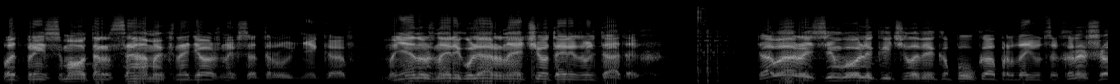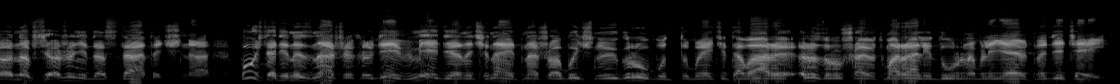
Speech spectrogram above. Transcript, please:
под присмотр самых надежных сотрудников. Мне нужны регулярные отчеты о результатах. Товары с символикой Человека-паука продаются хорошо, но все же недостаточно. Пусть один из наших людей в медиа начинает нашу обычную игру, будто бы эти товары разрушают мораль и дурно влияют на детей.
